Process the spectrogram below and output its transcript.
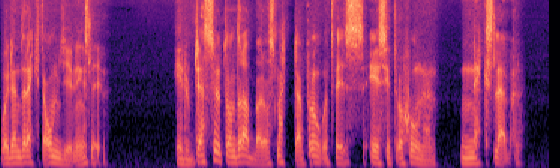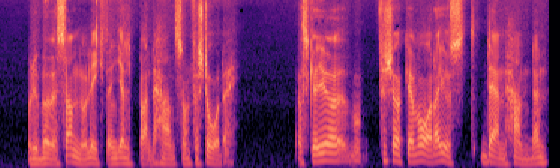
och i den direkta omgivningens liv. Är du dessutom drabbad av smärta på något vis är situationen next level och du behöver sannolikt en hjälpande hand som förstår dig. Jag ska ju försöka vara just den handen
